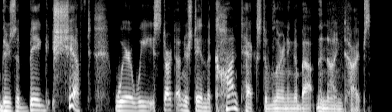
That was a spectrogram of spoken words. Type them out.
there's a big shift where we start to understand the context of learning about the nine types.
